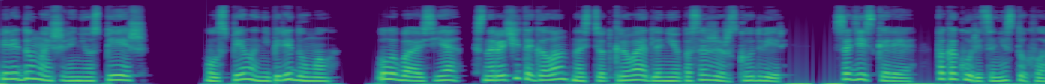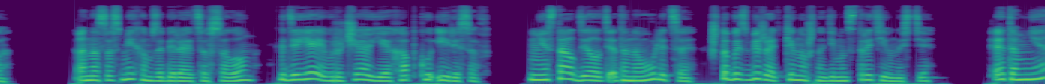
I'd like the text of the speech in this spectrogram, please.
Передумаешь или не успеешь?» Успела, не передумал. Улыбаюсь я, с нарочитой галантностью открывая для нее пассажирскую дверь. «Садись скорее, пока курица не стухла». Она со смехом забирается в салон, где я и вручаю ей охапку ирисов. Не стал делать это на улице, чтобы избежать киношной демонстративности. «Это мне?»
